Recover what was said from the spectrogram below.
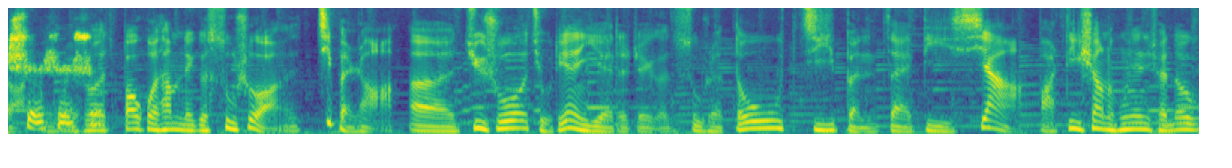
是是是。说包括他们那个宿舍啊，基本上啊，呃，据说酒店业的这个宿舍都基本在地下，把地上的空间全都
